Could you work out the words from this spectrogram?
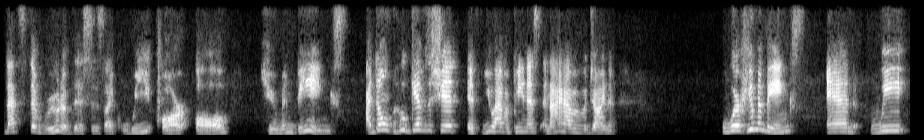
that's the root of this is like we are all human beings. I don't who gives a shit if you have a penis and i have a vagina? We're human beings and we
